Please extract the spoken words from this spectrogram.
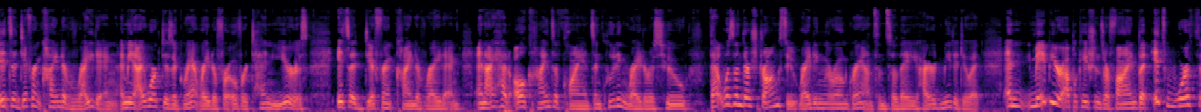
it's a different kind of writing. I mean, I worked as a grant writer for over 10 years. It's a different kind of writing. And I had all kinds of clients, including writers who that wasn't their strong suit, writing their own grants. And so they hired me to do it. And maybe your applications are fine, but it's worth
